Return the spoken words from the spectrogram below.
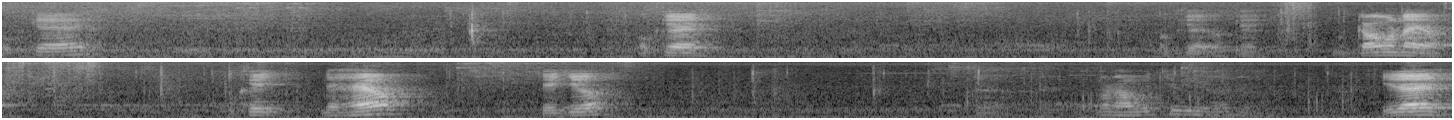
ok. Ok. Ok ok. Mình câu này rồi ok, để help chạy chưa? Bắt đầu với chứ gì nữa rồi gì đây.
